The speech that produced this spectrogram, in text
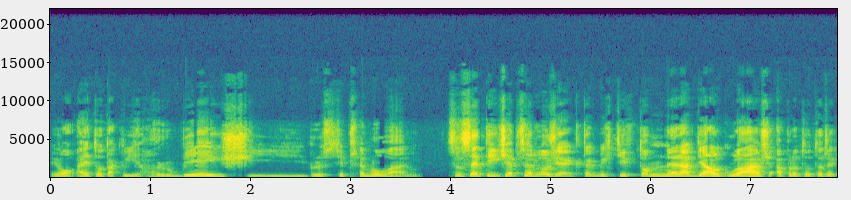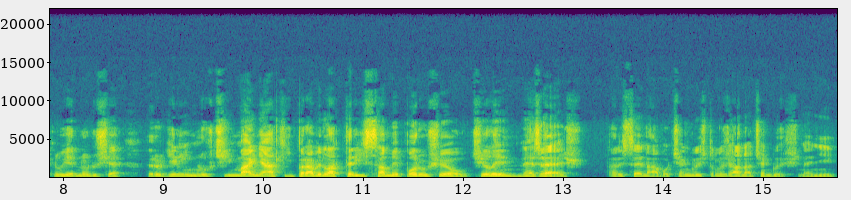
jo. A je to takový hrubější prostě přemlouvání. Co se týče předložek, tak bych ti v tom nerad dělal guláš a proto to řeknu jednoduše. Rodinný mluvčí mají nějaký pravidla, který sami porušují, čili neřeš, tady se jedná o čenglish, tohle žádná čenglish není.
